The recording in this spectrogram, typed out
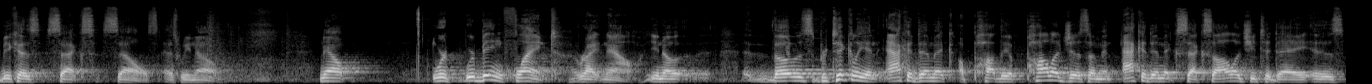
because sex sells, as we know. Now, we're, we're being flanked right now. You know, those, particularly in academic, the apologism in academic sexology today is,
